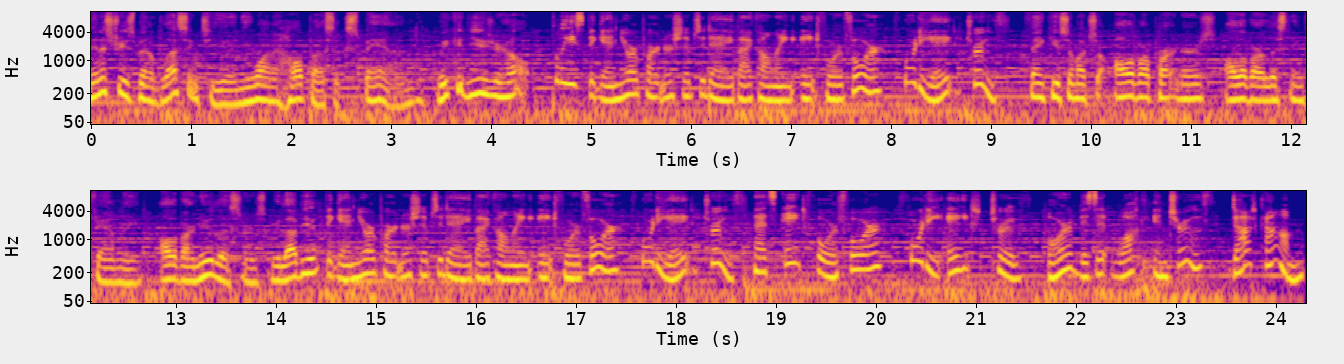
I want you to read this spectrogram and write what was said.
ministry has been a blessing to you and you want to help us expand, we could use your help. Please begin your partnership today by calling 844 48 Truth. Thank you so much to all of our partners, all of our listening family, all of our new listeners. We love you. Begin your partnership today by calling 844 48 Truth. That's 844 48 Truth. Or visit walkintruth.com.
